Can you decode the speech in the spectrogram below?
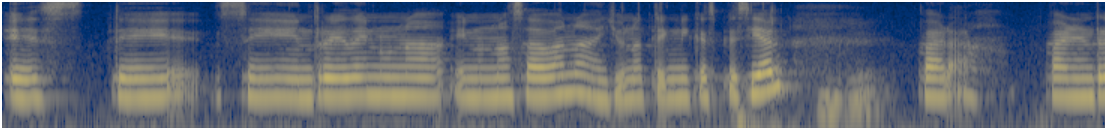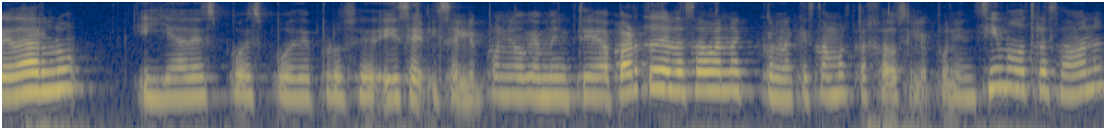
este se enreda en una, en una sábana, hay una técnica especial para, para enredarlo y ya después puede proceder. Y se, se, le pone obviamente, aparte de la sábana con la que está amortajado, se le pone encima otra sábana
